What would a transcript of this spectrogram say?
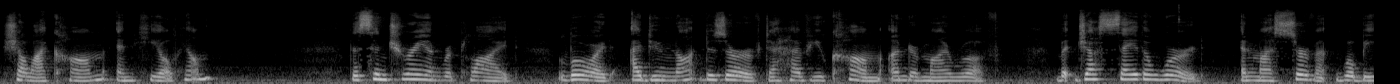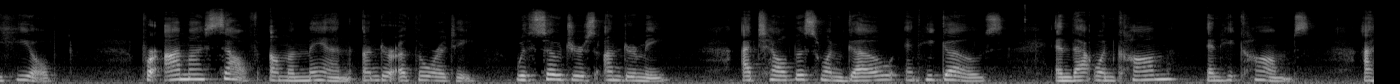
Shall I come and heal him? The centurion replied, Lord, I do not deserve to have you come under my roof, but just say the word, and my servant will be healed. For I myself am a man under authority, with soldiers under me I tell this one, Go, and he goes, and that one, Come, and he comes. I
